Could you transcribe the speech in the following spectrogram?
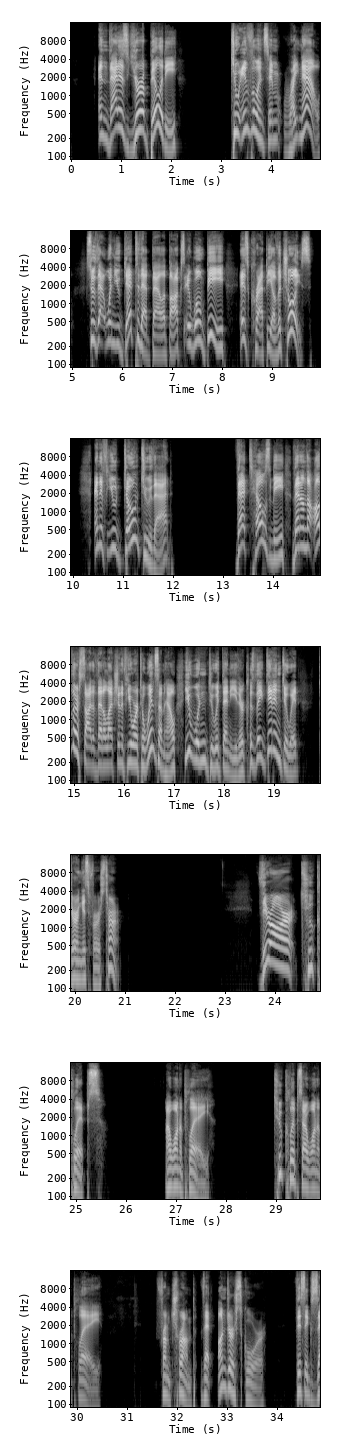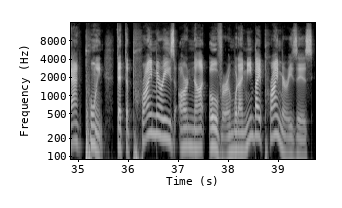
And that is your ability to influence him right now so that when you get to that ballot box, it won't be as crappy of a choice. And if you don't do that, that tells me that on the other side of that election, if you were to win somehow, you wouldn't do it then either because they didn't do it during his first term. There are two clips I want to play two clips I want to play from Trump that underscore this exact point that the primaries are not over. And what I mean by primaries is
